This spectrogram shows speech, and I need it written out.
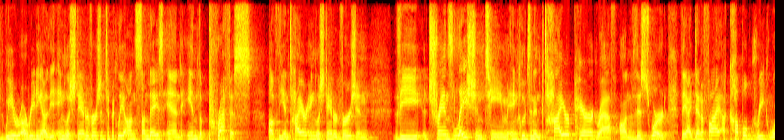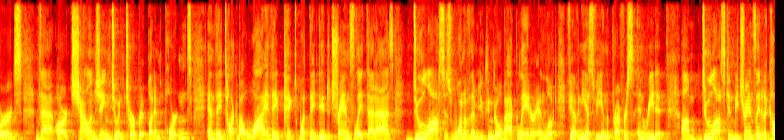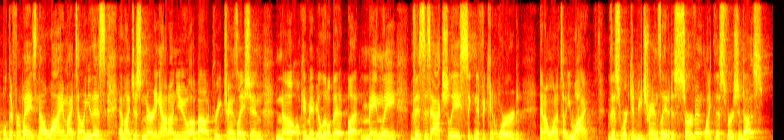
We are reading out of the English Standard Version typically on Sundays, and in the preface of the entire English Standard Version, the translation team includes an entire paragraph on this word. They identify a couple Greek words that are challenging to interpret but important, and they talk about why they picked what they did to translate that as. Doulos is one of them. You can go back later and look if you have an ESV in the preface and read it. Um, doulos can be translated a couple different ways. Now, why am I telling you this? Am I just nerding out on you about Greek translation? No. Okay, maybe a little bit bit, but mainly this is actually a significant word, and I want to tell you why. This word can be translated as servant, like this version does.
